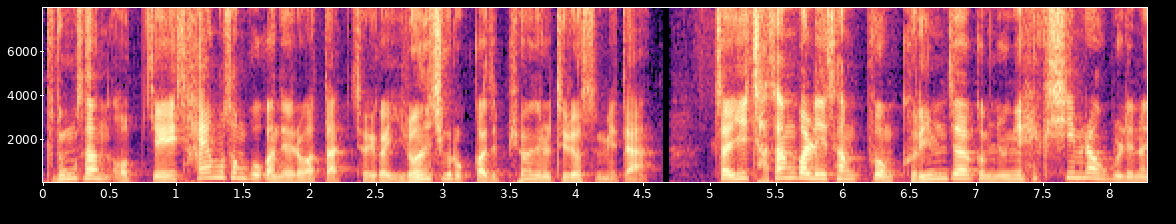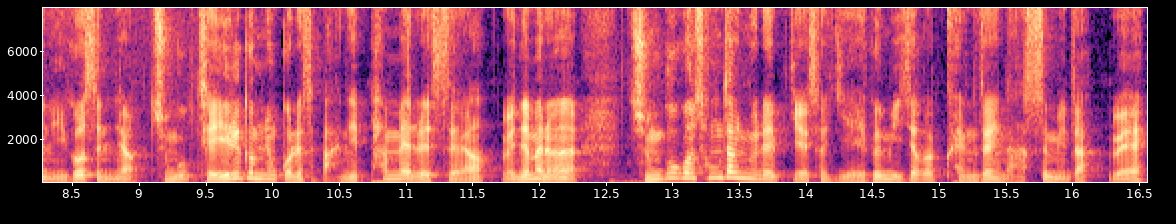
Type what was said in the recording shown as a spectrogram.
부동산 업계의 사형 선고가 내려왔다. 저희가 이런 식으로까지 표현을 드렸습니다. 자, 이 자산관리 상품 그림자 금융의 핵심이라고 불리는 이것은요. 중국 제1금융권에서 많이 판매를 했어요. 왜냐면은 중국은 성장률에 비해서 예금 이자가 굉장히 낮습니다. 왜?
